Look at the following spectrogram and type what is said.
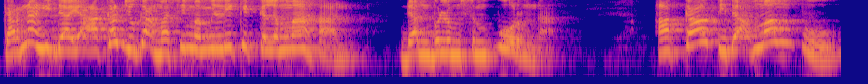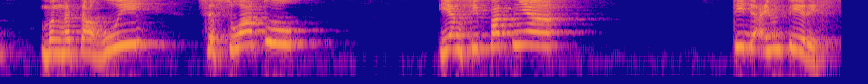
Karena hidayah akal juga masih memiliki kelemahan dan belum sempurna. Akal tidak mampu mengetahui sesuatu yang sifatnya tidak empiris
